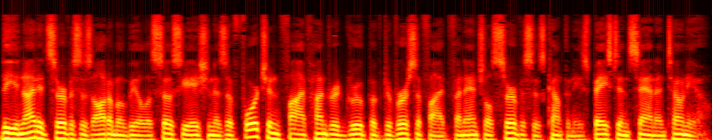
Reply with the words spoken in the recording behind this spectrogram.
The United Services Automobile Association is a Fortune 500 group of diversified financial services companies based in San Antonio.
